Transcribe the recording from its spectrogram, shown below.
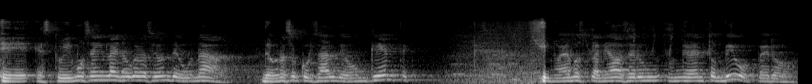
eh, estuvimos en la inauguración de una, de una sucursal de un cliente y no habíamos planeado hacer un, un evento en vivo, pero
